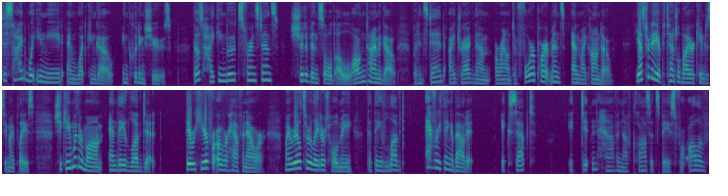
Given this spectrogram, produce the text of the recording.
Decide what you need and what can go, including shoes. Those hiking boots, for instance, should have been sold a long time ago, but instead I dragged them around to four apartments and my condo. Yesterday, a potential buyer came to see my place. She came with her mom, and they loved it. They were here for over half an hour. My realtor later told me that they loved everything about it, except it didn't have enough closet space for all of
